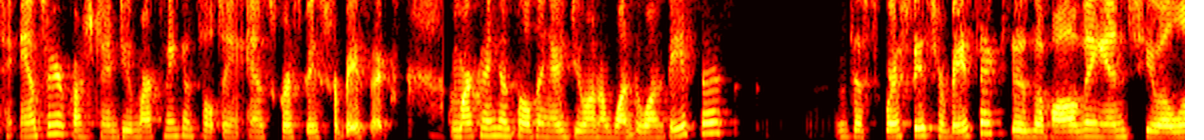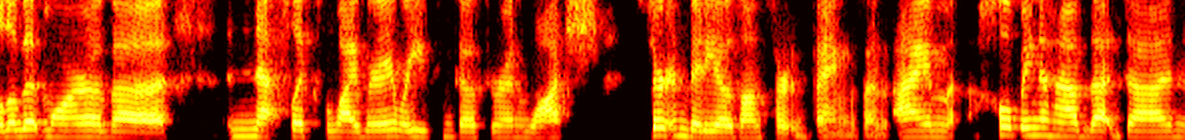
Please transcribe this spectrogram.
to answer your question, I do marketing consulting and Squarespace for Basics. Marketing consulting I do on a one to one basis. The Squarespace for Basics is evolving into a little bit more of a Netflix library where you can go through and watch certain videos on certain things. And I'm hoping to have that done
